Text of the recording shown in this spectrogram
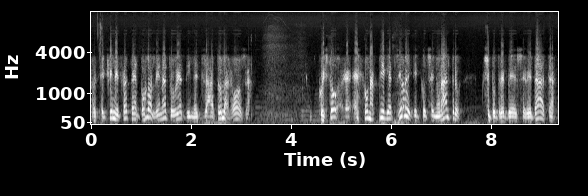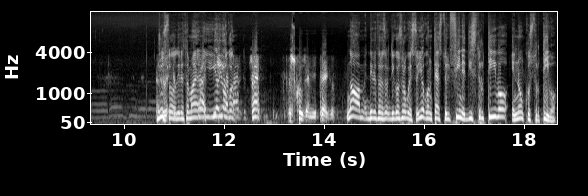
e che nel frattempo l'allenatore ha dimezzato la rosa. Questa è una spiegazione che se non altro ci potrebbe essere data Giusto, direttore, ma cioè, io, io con... cioè, scusami, prego. No, direttore, dico solo questo, io contesto il fine distruttivo e non costruttivo.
